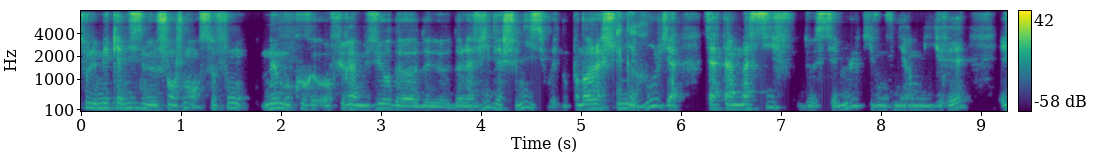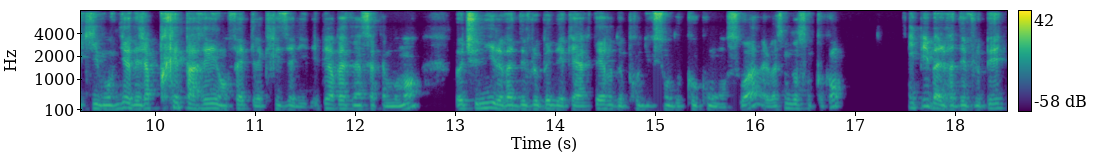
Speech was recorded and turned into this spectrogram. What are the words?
tous les mécanismes de changement se font même au, cours, au fur et à mesure de, de, de la vie de la chenille, si vous voulez. Donc, pendant la chenille bouge, il y a certains massifs de cellules qui vont venir migrer et qui vont venir déjà préparer, en fait, la chrysalide. Et puis, à partir d'un certain moment, votre chenille, elle va développer des caractères de production de cocon en soi. Elle va se mettre dans son cocon. Et puis, bah, elle va développer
